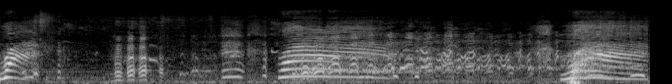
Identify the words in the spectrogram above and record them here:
Wow. wow. Wow.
